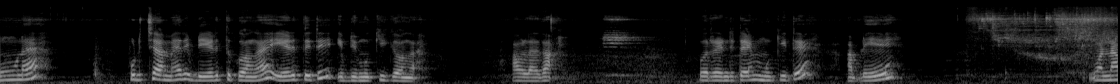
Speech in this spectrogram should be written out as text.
மூணை பிடிச்சா மாதிரி இப்படி எடுத்துக்கோங்க. எடுத்துட்டு இப்படி முக்கிக்கோங்க. அவ்வளோதான் ஒரு ரெண்டு டைம் முக்கிட்டு அப்படியே ஒன்றா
